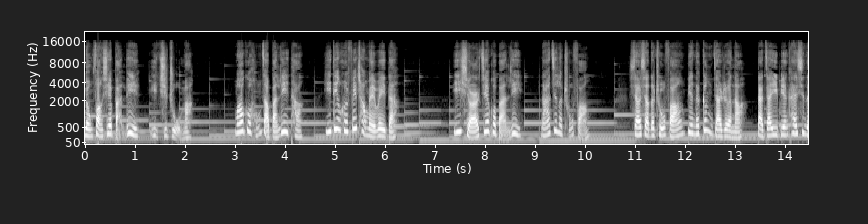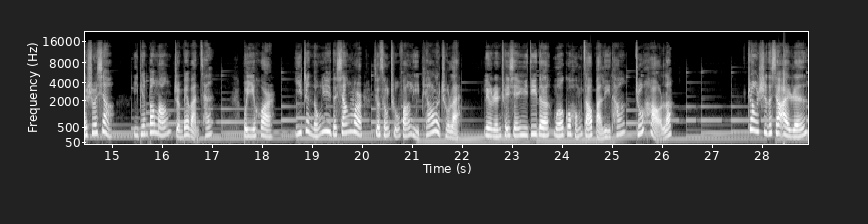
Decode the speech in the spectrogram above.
能放些板栗一起煮吗？”蘑菇红枣板栗汤一定会非常美味的。伊雪儿接过板栗，拿进了厨房。小小的厨房变得更加热闹，大家一边开心地说笑，一边帮忙准备晚餐。不一会儿，一阵浓郁的香味儿就从厨房里飘了出来，令人垂涎欲滴的蘑菇红枣板栗汤煮好了。壮实的小矮人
